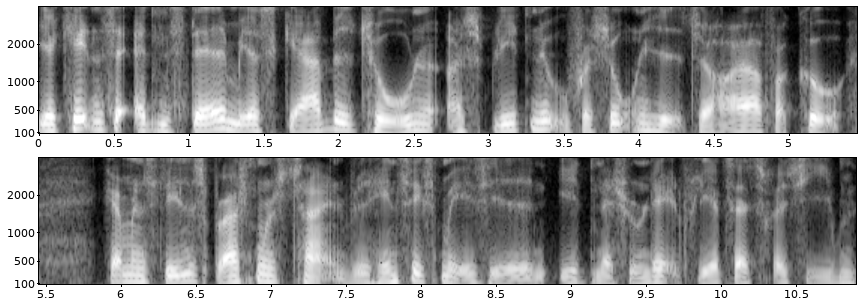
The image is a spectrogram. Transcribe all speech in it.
I erkendelse af den stadig mere skærpede tone og splittende uforsonlighed til højre for K, kan man stille spørgsmålstegn ved hensigtsmæssigheden i et nationalt flertalsregime,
